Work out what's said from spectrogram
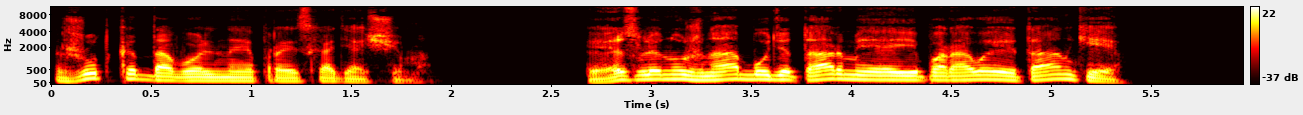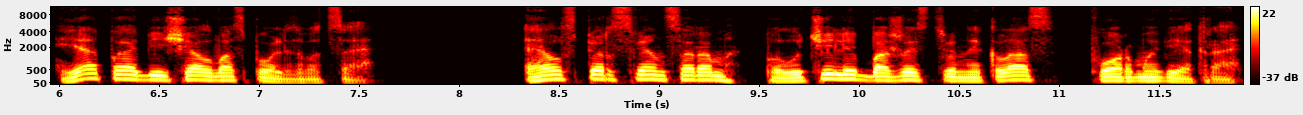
жутко довольные происходящим. «Если нужна будет армия и паровые танки...» Я пообещал воспользоваться. Элспер с Венсером получили божественный класс формы ветра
